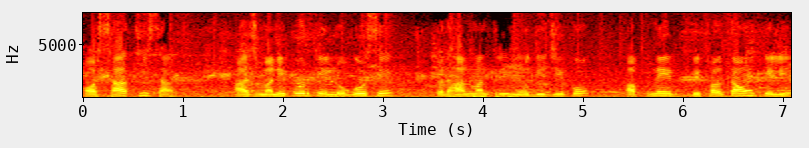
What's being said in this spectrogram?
और साथ ही साथ आज मणिपुर के लोगों से प्रधानमंत्री मोदी जी को अपने विफलताओं के लिए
